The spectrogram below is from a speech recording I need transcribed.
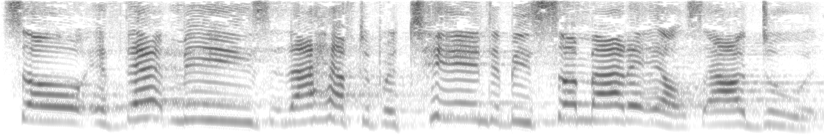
So, if that means that I have to pretend to be somebody else, I'll do it.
